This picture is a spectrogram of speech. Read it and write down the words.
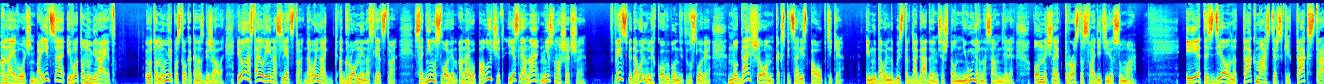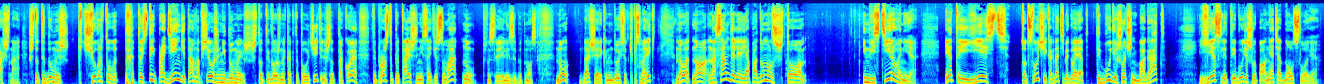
Она его очень боится. И вот он умирает. И вот он умер после того, как она сбежала. И он оставил ей наследство, довольно огромное наследство. С одним условием, она его получит, если она не сумасшедшая. В принципе, довольно легко выполнить это условие. Но дальше он, как специалист по оптике, и мы довольно быстро догадываемся, что он не умер на самом деле, он начинает просто сводить ее с ума. И это сделано так мастерски, так страшно, что ты думаешь, к черту, вот, то есть ты про деньги там вообще уже не думаешь, что ты должен их как-то получить или что-то такое, ты просто пытаешься не сойти с ума, ну, в смысле, Элизабет Мосс. Ну, дальше я рекомендую все-таки посмотреть. Ну вот, но на самом деле я подумал, что инвестирование — это и есть тот случай, когда тебе говорят, ты будешь очень богат, если ты будешь выполнять одно условие —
